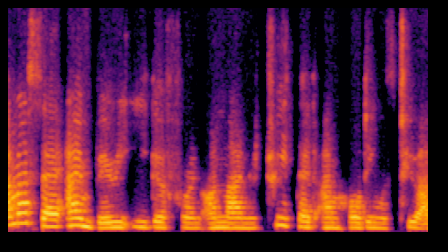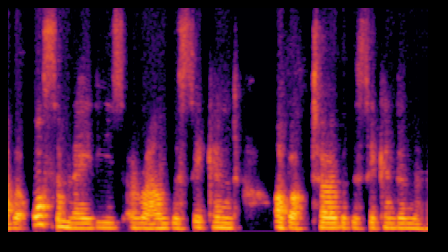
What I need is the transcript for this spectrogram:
I must say, I'm very eager for an online retreat that I'm holding with two other awesome ladies around the 2nd of October, the 2nd and the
